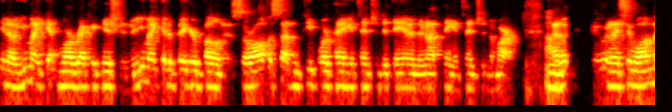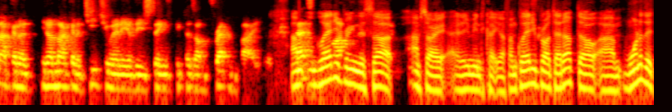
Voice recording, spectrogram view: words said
you know, you might get more recognition, or you might get a bigger bonus, or all of a sudden people are paying attention to Dan and they're not paying attention to Mark. Um, I look and I say, well, I'm not going to, you know, I'm not going to teach you any of these things because I'm threatened by you. I'm, I'm, glad you bring this up. I'm sorry, I didn't mean to cut you off. I'm glad you brought that up, though. Um, one of the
